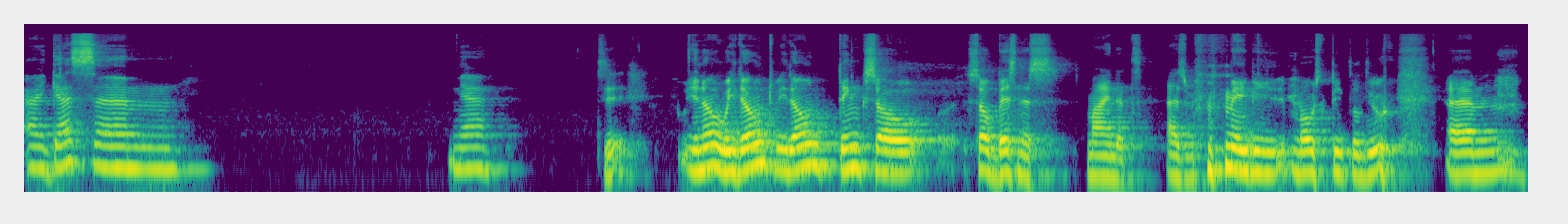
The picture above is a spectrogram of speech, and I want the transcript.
I guess, um, yeah, you know we don't we don't think so so business minded as maybe most people do um,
